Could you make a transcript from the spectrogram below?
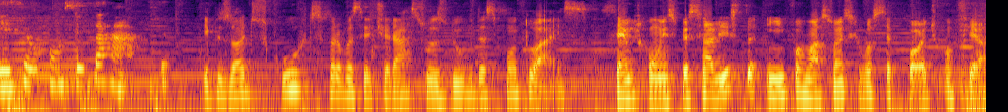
Esse é o Consulta Rápida. Episódios curtos para você tirar suas dúvidas pontuais. Sempre com um especialista e informações que você pode confiar.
